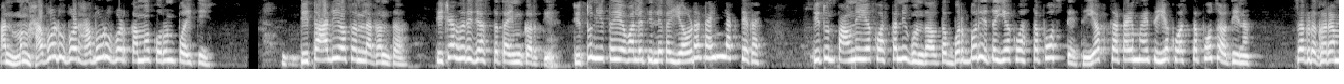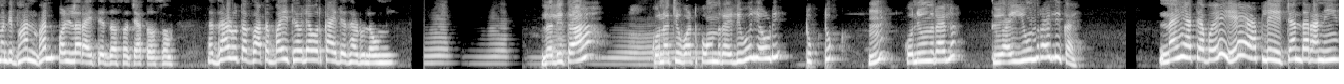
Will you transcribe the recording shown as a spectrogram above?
आणि मग हाबड उबड हाबड उबड कामं करून पळते. तिथं आली असं लागन तर. तिच्या घरी जास्त टाइम करते. तिथून इथं येवाले तिला काय एवढा टाइम लागते काय तिथून पाहुणे एक वाजता निघून जाव तर बरोबर इथं एक वाजता पोचते. ते एकचा टाइम आहे ते एक वाजता पोहोचवते ना. सगळं घरामध्ये भन भन पडलं राहते जसंच्या तसं. झाडू तर आता बाई ठेवल्यावर काय ते झाडू लावून? ललिता कोणाची वाट पाहून राहिली हो एवढी? टुक टुक हं? कोणी येऊन राहिलं? तुझी आई येऊन राहिली काय? नाही आता बाई हे आपली चंदराणी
